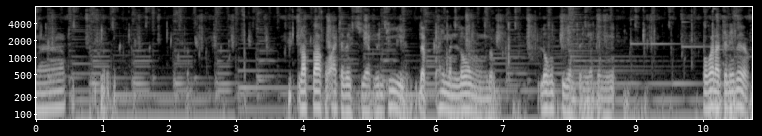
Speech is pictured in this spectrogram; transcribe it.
มาบรอบนอกผมอาจจะไปเคลียร์พื้นที่แบบให้มันโล่งแบบโล่งเตียมตรงนี้ตรงนี้เพ ราะว่าเราจะเล่นแบบ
